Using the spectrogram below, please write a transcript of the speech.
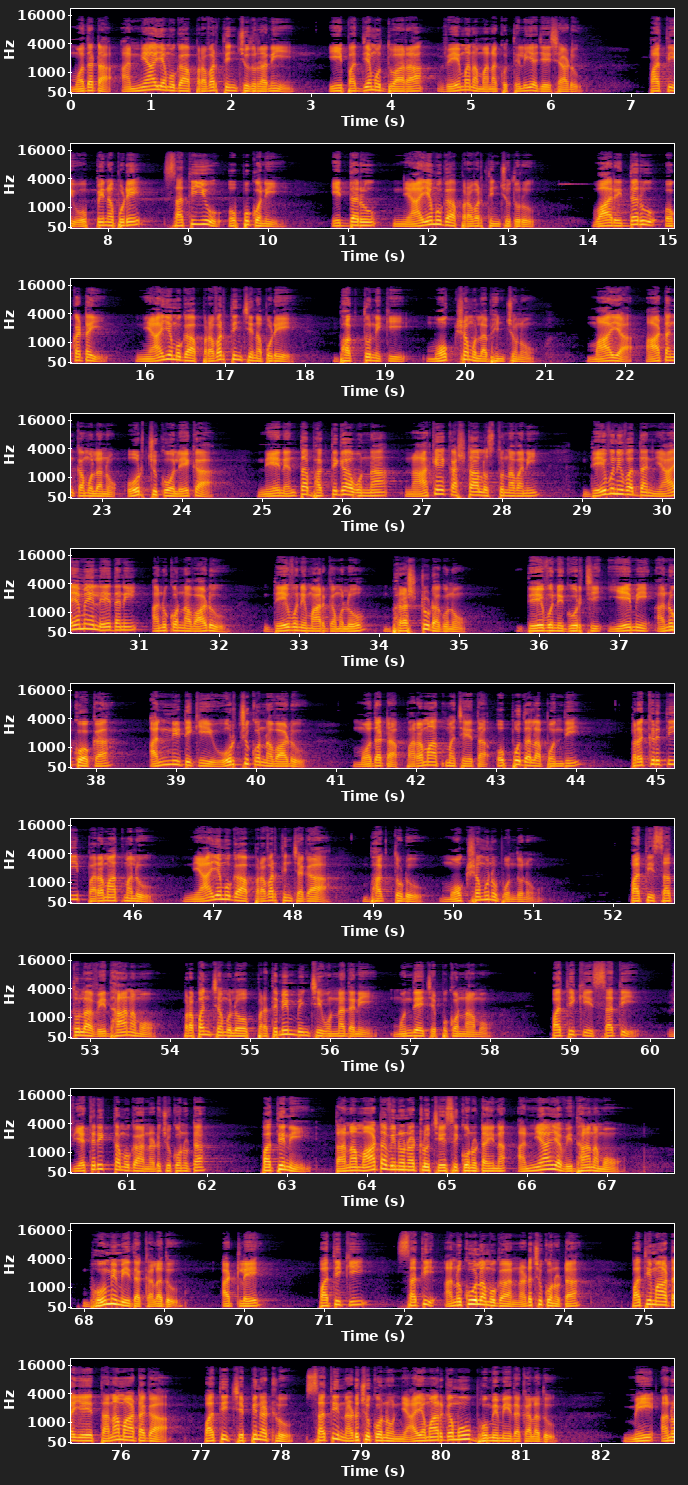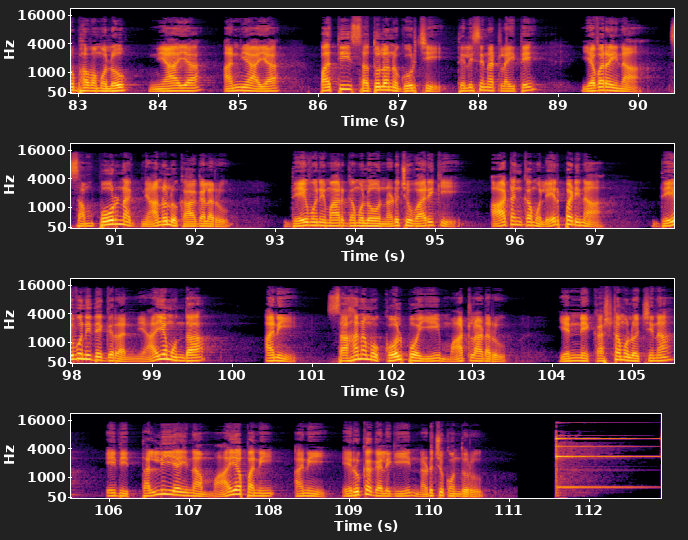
మొదట అన్యాయముగా ప్రవర్తించుదురని ఈ పద్యము ద్వారా వేమన మనకు తెలియజేశాడు. పతి ఒప్పినప్పుడే సతియు ఒప్పుకొని ఇద్దరూ న్యాయముగా ప్రవర్తించుతురు వారిద్దరూ ఒకటై న్యాయముగా ప్రవర్తించినప్పుడే భక్తునికి మోక్షము లభించును. మాయ ఆటంకములను ఓర్చుకోలేక నేనెంత భక్తిగా ఉన్నా నాకే కష్టాలొస్తున్నవని దేవుని వద్ద న్యాయమే లేదని అనుకొన్నవాడు దేవుని మార్గములో భ్రష్టుడగును. దేవుని గూర్చి ఏమీ అనుకోక అన్నిటికీ ఓర్చుకున్నవాడు మొదట పరమాత్మచేత ఒప్పుదల పొంది ప్రకృతి పరమాత్మలు న్యాయముగా ప్రవర్తించగా భక్తుడు మోక్షమును పొందును. పతి సతుల విధానము ప్రపంచములో ప్రతిబింబించి ఉన్నదని ముందే చెప్పుకొన్నాము. పతికి సతి వ్యతిరిక్తముగా నడుచుకొనుట పతిని తన మాట వినునట్లు చేసికొనుటైన అన్యాయ విధానము భూమి మీద కలదు. అట్లే పతికి సతి అనుకూలముగా నడుచుకొనుట పతిమాటయే తన మాటగా పతి చెప్పినట్లు సతి నడుచుకొను న్యాయమార్గమూ భూమి మీద కలదు. మీ అనుభవములో న్యాయ అన్యాయ పతి సతులను గూర్చి తెలిసినట్లయితే ఎవరైనా సంపూర్ణ జ్ఞానులు కాగలరు. దేవుని మార్గములో నడుచువారికి ఆటంకములేర్పడినా దేవుని దగ్గర న్యాయముందా అని సహనము కోల్పోయి మాట్లాడరు. ఎన్ని కష్టములొచ్చినా ఇది తల్లి అయిన మాయ పని అని ఎరుకగలిగి నడుచుకొందురు.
